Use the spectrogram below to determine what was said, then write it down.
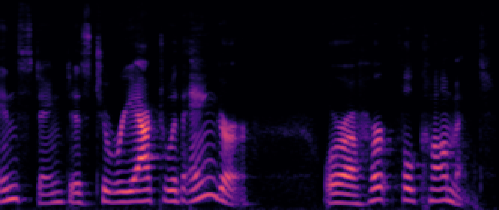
instinct is to react with anger or a hurtful comment.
